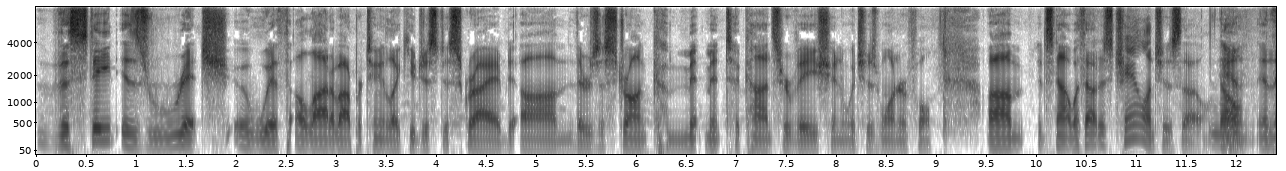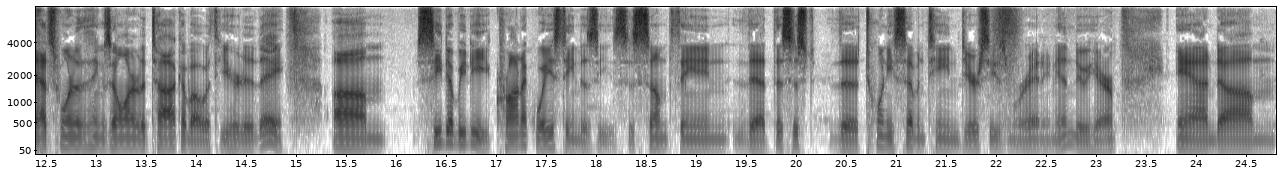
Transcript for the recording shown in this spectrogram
the state is rich with a lot of opportunity, like you just described. Um, there's a strong commitment to conservation, which is wonderful. Um, it's not without its challenges, though. No. and, and that's one of the things I wanted to talk about with you here today. CWD, chronic wasting disease, is something that this is the 2017 deer season we're heading into here, and um,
